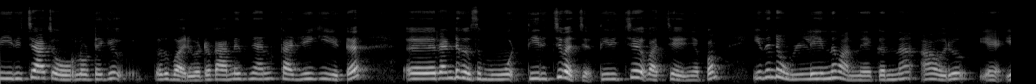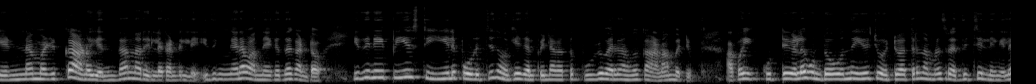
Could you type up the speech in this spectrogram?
തിരിച്ച് ആ ചോറിലോട്ടേക്ക് അത് വരും കേട്ടോ. കാരണം ഇത് ഞാൻ കഴുകിയിട്ട് രണ്ട് ദിവസം മൂ തിരിച്ച് വച്ച് തിരിച്ച് വച്ച് കഴിഞ്ഞപ്പം ഇതിന്റെ ഉള്ളിൽ നിന്ന് വന്നേക്കുന്ന ആ ഒരു എണ്ണമഴുക്കാണോ എന്താണെന്നറിയില്ല കണ്ടില്ലേ? ഇതിങ്ങനെ വന്നേക്കുന്നത് കണ്ടോ? ഇതിനിപ്പോൾ ഈ സ്റ്റീൽ പൊളിച്ച് നോക്കിയാൽ ചിലപ്പോൾ ഇതിന്റെ അകത്ത് പുഴു വരെ നമുക്ക് കാണാൻ പറ്റും. അപ്പോൾ ഈ കുട്ടികൾ കൊണ്ടുപോകുന്ന ഈ ചുറ്റുപാത്രം നമ്മൾ ശ്രദ്ധിച്ചില്ലെങ്കിൽ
